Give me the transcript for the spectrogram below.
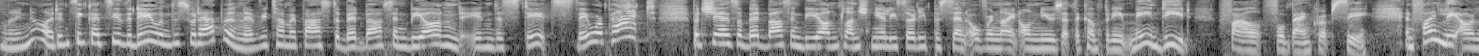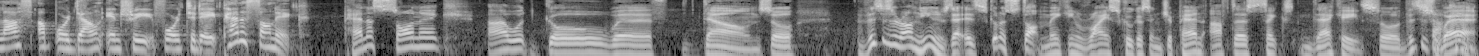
I know. I didn't think I'd see the day when this would happen. Every time I passed a Bed Bath and Beyond in the States, they were packed. But shares of Bed Bath and Beyond plunged nearly 30% overnight on news that the company may indeed file for bankruptcy. And finally, our last up or down entry for today, Panasonic. Panasonic, I would go with down. So this is around news that it's going to stop making rice cookers in Japan after six decades. So this is Shocking. where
